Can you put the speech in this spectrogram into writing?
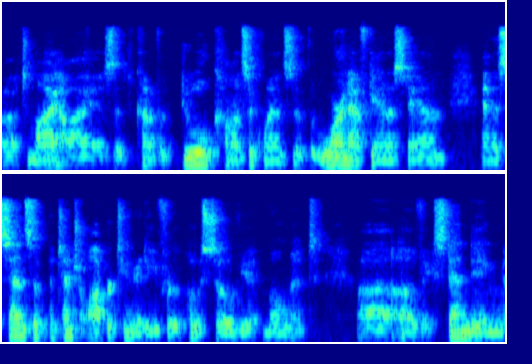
uh, to my eye as a kind of a dual consequence of the war in Afghanistan and a sense of potential opportunity for the post-Soviet moment of extending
